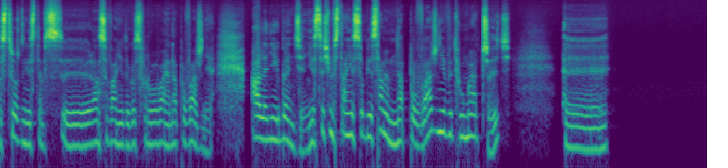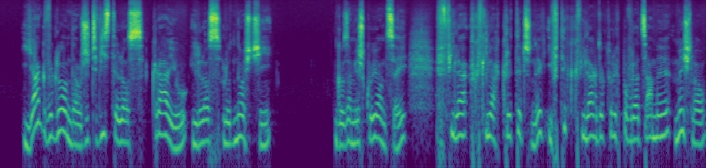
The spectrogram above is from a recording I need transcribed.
ostrożny jestem w e, lansowaniu tego sformułowania na poważnie. Ale niech będzie. Nie jesteśmy w stanie sobie samym na poważnie wytłumaczyć, yy, jak wyglądał rzeczywisty los kraju i los ludności go zamieszkującej w chwilach, w chwilach krytycznych i w tych chwilach, do których powracamy myślą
